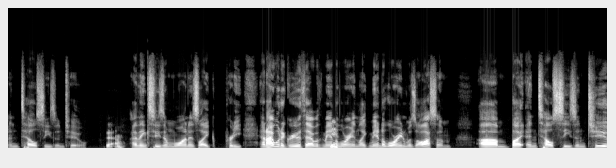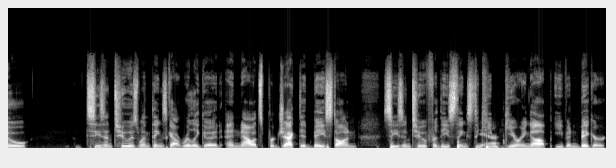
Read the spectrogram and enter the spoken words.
until season two. Yeah. I think season one is like pretty, and I would agree with that with Mandalorian. Yeah. Like Mandalorian was awesome, um, but until season two, season two is when things got really good, and now it's projected based on season two for these things to yeah. keep gearing up even bigger.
